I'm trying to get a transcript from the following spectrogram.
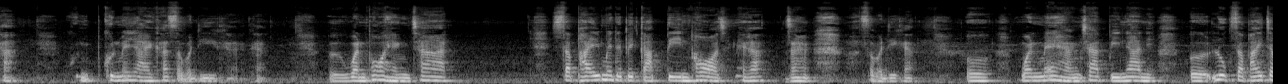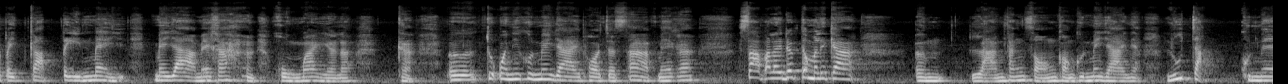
ค่ะ คุณคุณแม่ยายคะสวัสดีค่ะค่ะเออวันพ่อแห่งชาติสะพ้ยไม่ได้ไปกัดตีนพ่อใช่ไหมคะจ้ะ สวัสดีค่ะ เออ วันแม่แห่งชาติปีหน้าเนี่ย เออ ลูกสะพ้ยจะไปกัดตีนแม่แม่ย่าไหมคะ คงไม่อะนะ ค่ะ เออ ทุกวันนี้คุณแม่ยายพอจะทราบไหมคะ ทราบอะไรดรมาริกา เออหลานทั้งสองของคุณแม่ยายเนี่ย รู้จักคุณแม่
